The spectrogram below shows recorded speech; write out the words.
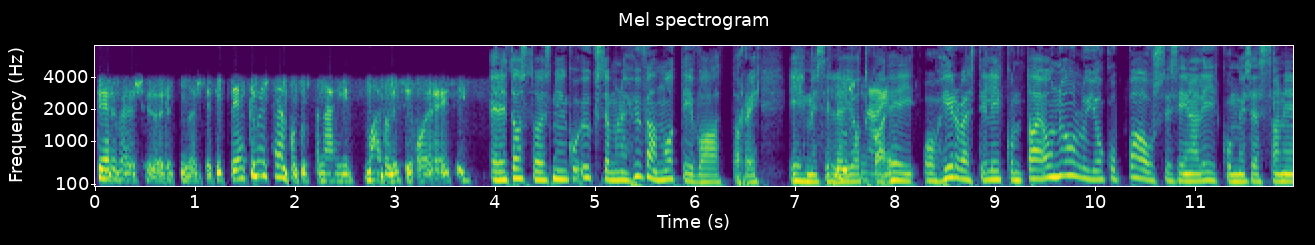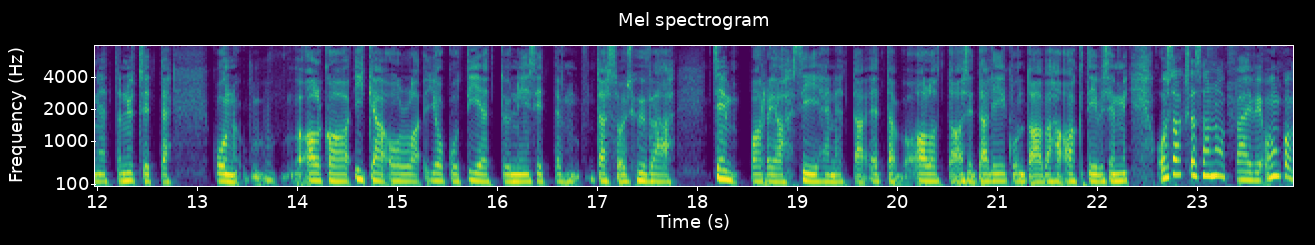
terveyshyödyt myös ja sitten ehkä myös helpotusta näihin mahdollisiin oireisiin. Eli tuossa olisi niin kuin yksi semmoinen hyvä motivaattori ihmisille, Just jotka näin. ei ole hirveästi liikkunut tai on ollut joku paussi siinä liikkumisessa, niin että nyt sitten kun alkaa ikä olla joku tietty, niin sitten tässä olisi hyvää tsempparia siihen, että, että aloittaa sitä liikuntaa vähän aktiivisemmin. Osaatko sanoa Päivi, onko,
